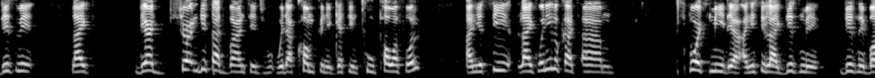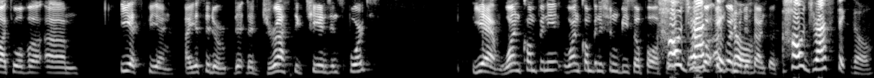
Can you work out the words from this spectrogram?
Disney, like, there are certain disadvantage with a company getting too powerful. And you see, like, when you look at um, sports media and you see, like, Disney, Disney bought over um, ESPN, and you see the, the, the drastic change in sports. Yeah, one company, one company shouldn't be so powerful. How So I'm go- I'm drastic though? How drastic though?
